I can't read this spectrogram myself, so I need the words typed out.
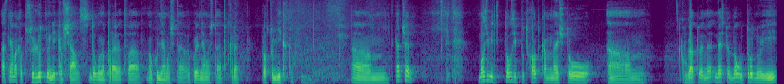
аз нямах абсолютно никакъв шанс да го направя това, ако нямаше тая, ако я нямаше тая подкрепа. Просто никакъв. А, така че може би този подход към нещо, а, когато е, нещо е много трудно и,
